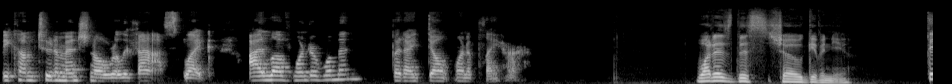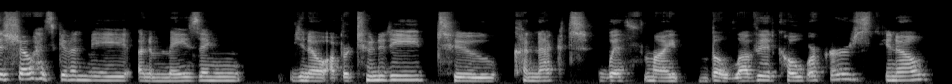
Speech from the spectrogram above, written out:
become two dimensional really fast. Like I love Wonder Woman, but I don't want to play her. What has this show given you? This show has given me an amazing, you know, opportunity to connect with my beloved coworkers. You know,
